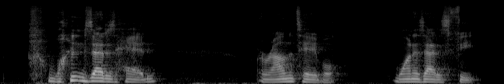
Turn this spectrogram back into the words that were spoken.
One is at his head around the table, one is at his feet.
